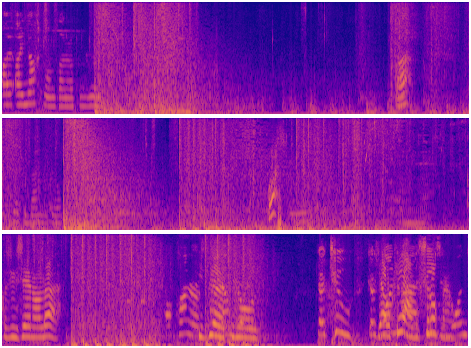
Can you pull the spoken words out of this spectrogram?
I, I knocked one gunner up in the room. What? Like a bandit girl. What? Because you saying all that? Oh, Connor. He's black, down you know. there. Are two. There's Yeah, one okay, Alan, shut up now. one.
